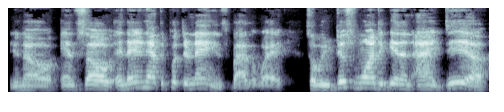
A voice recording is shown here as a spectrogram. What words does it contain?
you know, and so and they didn't have to put their names, by the way. So we just wanted to get an idea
